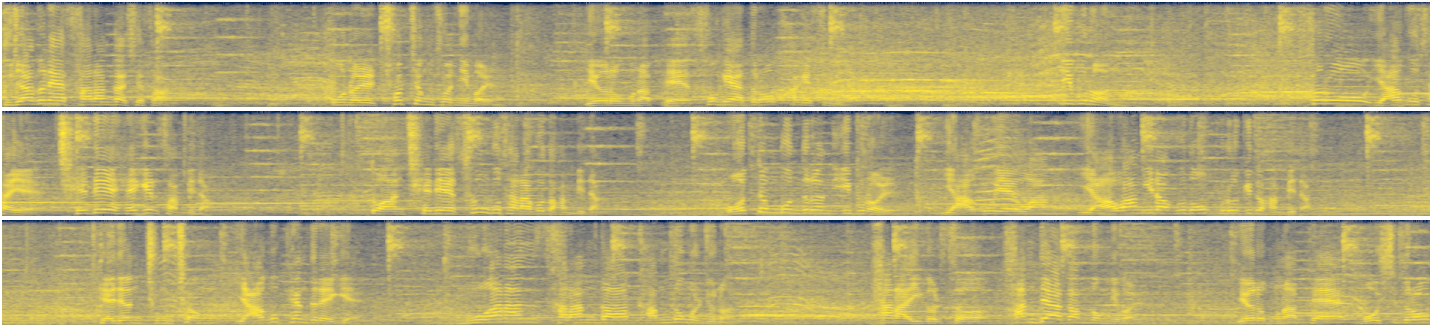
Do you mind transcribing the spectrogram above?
구자근의 사랑과 세상 오늘 초청 손님을 여러분 앞에 소개하도록 하겠습니다. 이분은 프로 야구사의 최대 해결사입니다. 또한 최대 승부사라고도 합니다. 어떤 분들은 이분을 야구의 왕, 야왕이라고도 부르기도 합니다. 대전 충청 야구 팬들에게 무한한 사랑과 감동을 주는 하나 이글스 한대하 감독님을 여러분 앞에 모시도록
